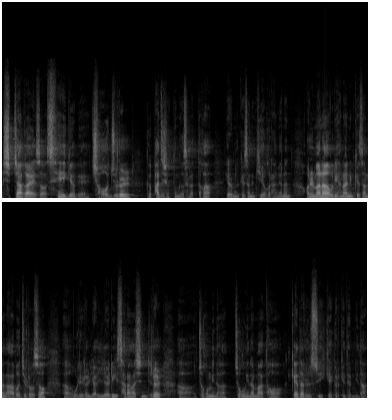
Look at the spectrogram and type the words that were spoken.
십자가에서 세 겹의 저주를 그 받으셨던 것을 갖다가 여러분들께서는 기억을 하면은 얼마나 우리 하나님께서는 아버지로서 어, 우리를 열렬히 사랑하신지를 어, 조금이나 조금이나마 더 깨달을 수 있게 그렇게 됩니다.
